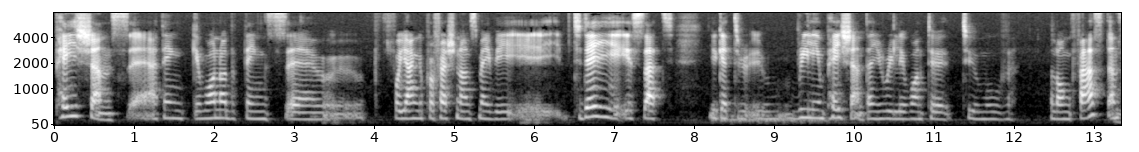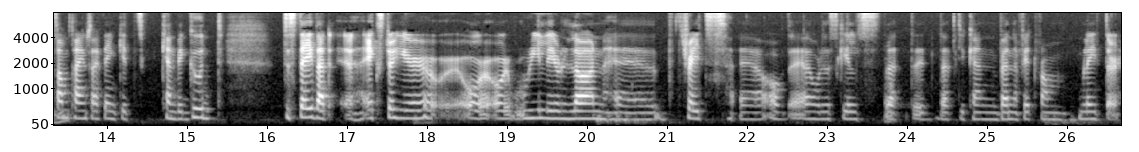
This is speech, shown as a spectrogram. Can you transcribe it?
patience. I think one of the things uh, for younger professionals maybe today is that you get really impatient and you really want to to move along fast and mm-hmm. sometimes i think it can be good to stay that uh, extra year or, or, or really learn uh, the traits uh, of the or the skills that uh, that you can benefit from later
